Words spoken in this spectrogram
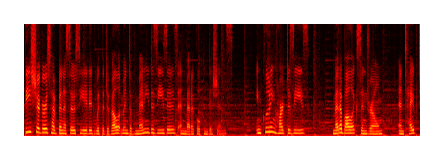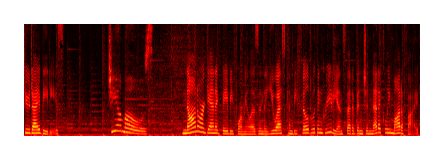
These sugars have been associated with the development of many diseases and medical conditions, including heart disease, metabolic syndrome, and type 2 diabetes. GMOs. Non organic baby formulas in the US can be filled with ingredients that have been genetically modified.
